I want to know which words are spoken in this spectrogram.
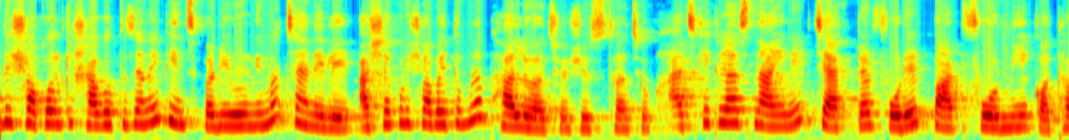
তোমাদের সকলকে স্বাগত জানাই টিন্সপারি অরুণিমা চ্যানেলে। আশা করি সবাই তোমরা ভালো আছো, সুস্থ আছো। আজকে ক্লাস নাইনের চ্যাপ্টার ফোরের পার্ট ফোর নিয়ে কথা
